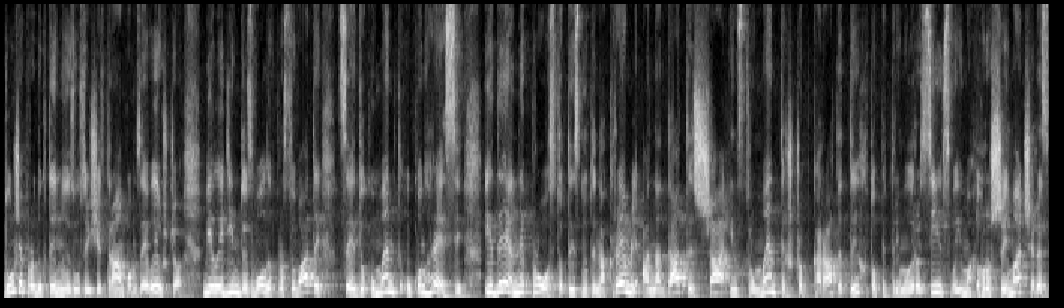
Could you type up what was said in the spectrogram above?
дуже продуктивної зустрічі з Трампом заявив, що Білий Дім дозволив просувати цей документ у конгресі. Ідея не просто тиснути на Кремль, а надати США інструменти, щоб карати тих, хто підтримує Росію своїми грошима через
